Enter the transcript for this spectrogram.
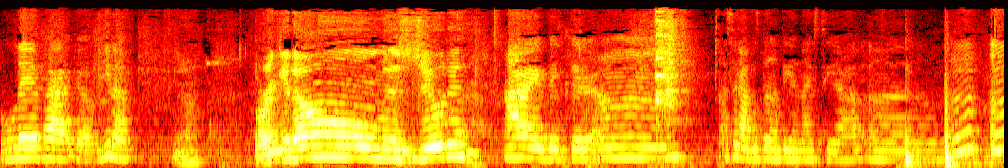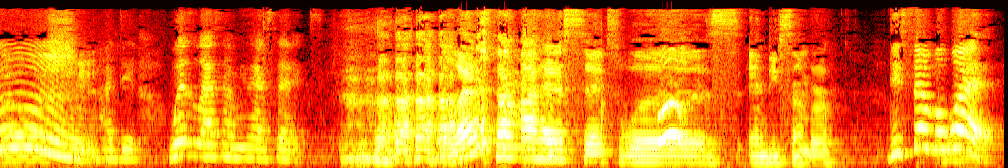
live how it goes. You know. Yeah. Bring it on, Miss Judy. All right, Victor. Um, I said I was done being nice to y'all. Um, Oh shit. I did. When's the last time you had sex? The last time I had sex was in December. December what?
